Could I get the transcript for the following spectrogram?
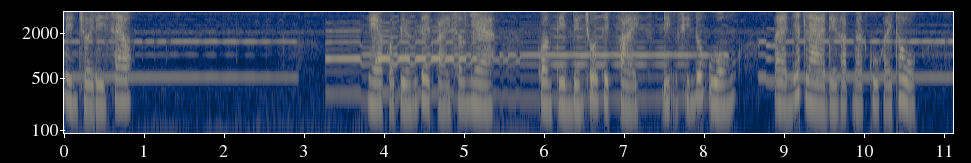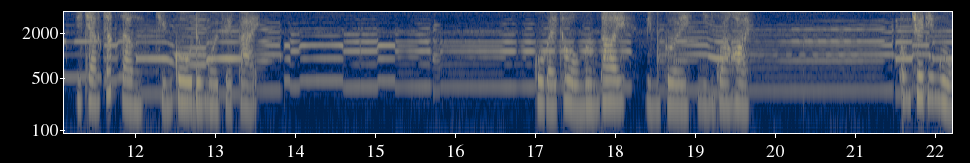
nên trời đầy sao. Nghe có tiếng dệt vải sau nhà Quang tìm đến chỗ dệt vải Định xin nước uống Và nhất là để gặp mặt cô gái thổ Vì chàng chắc rằng chính cô đưa ngồi dệt vải Cô gái thổ ngừng thoi Mỉm cười nhìn Quang hỏi Ông chưa đi ngủ.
